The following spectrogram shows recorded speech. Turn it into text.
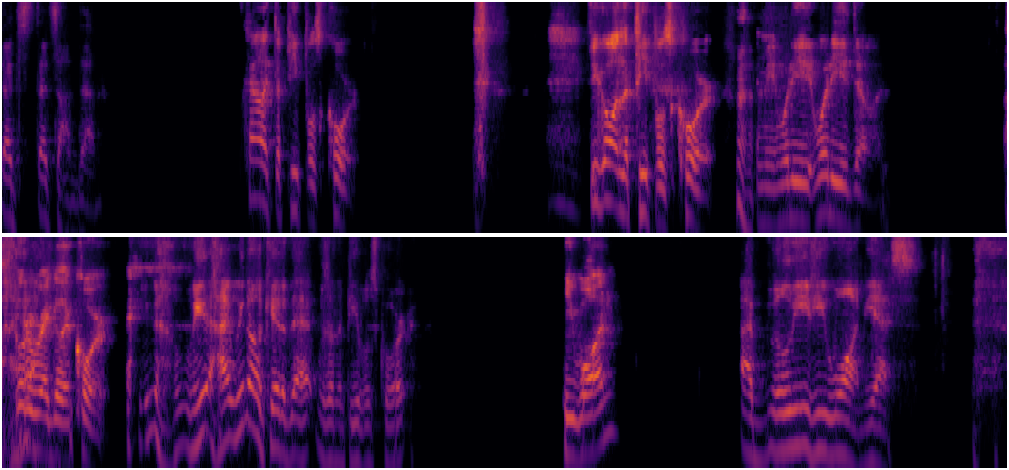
that's that's on them It's kind of like the people's court. if you go on the people's court, I mean, what are you what are you doing? Go to regular court. we know we, I, we know a kid that was on the people's court He won. I believe he won yes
